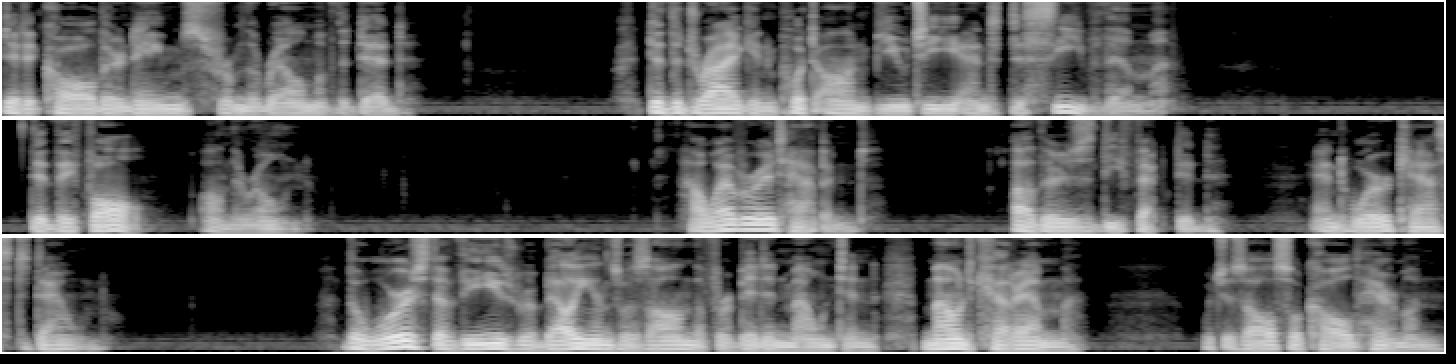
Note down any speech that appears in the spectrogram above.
Did it call their names from the realm of the dead? Did the dragon put on beauty and deceive them? Did they fall on their own? However it happened, others defected and were cast down. The worst of these rebellions was on the Forbidden Mountain, Mount Kerem, which is also called Hermon.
